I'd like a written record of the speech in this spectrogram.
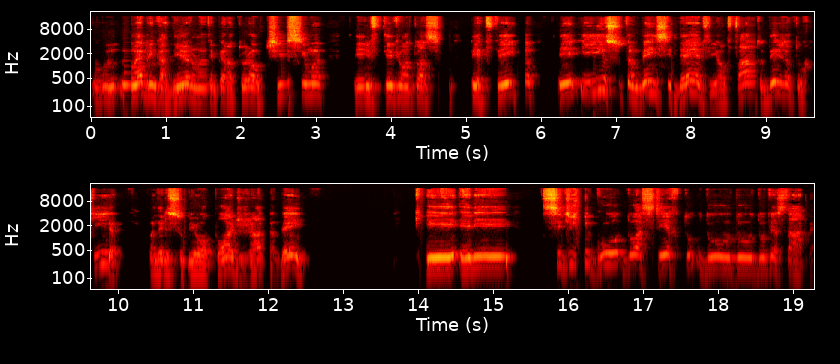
não é brincadeira, uma temperatura altíssima, ele teve uma atuação perfeita, e, e, isso também se deve ao fato, desde a Turquia, quando ele subiu ao pódio já também, que ele se desligou do acerto do, do, do Verstappen.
